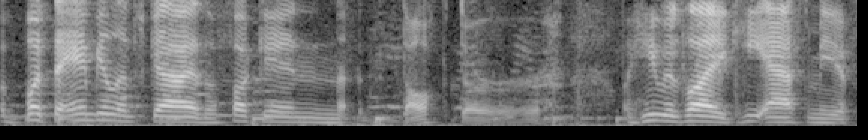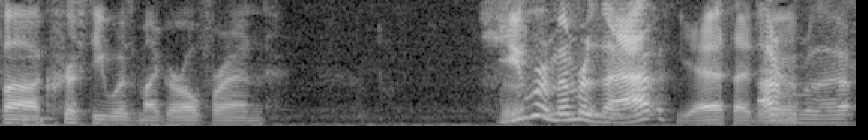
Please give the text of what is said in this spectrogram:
but the ambulance guy, the fucking doctor, he was like, he asked me if uh, Christy was my girlfriend. You remember that? Yes, I do. I remember that.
